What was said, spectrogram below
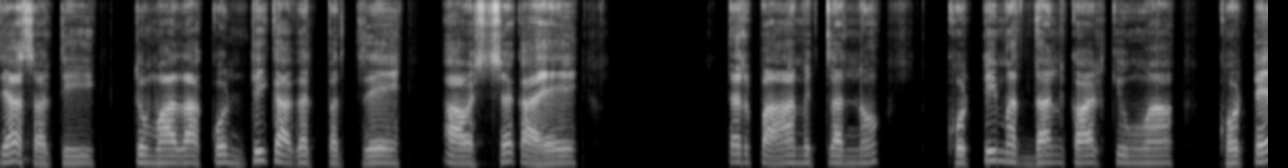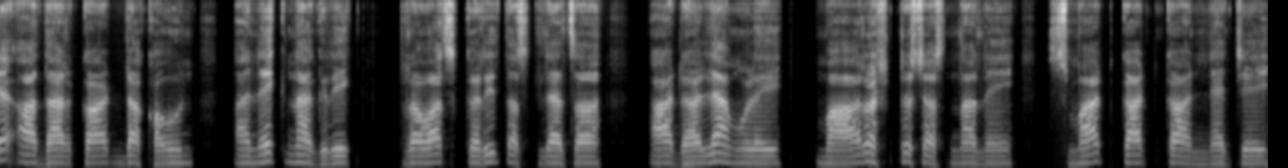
त्यासाठी तुम्हाला कोणती कागदपत्रे आवश्यक आहे? तर पहा मित्रांनो खोटी मतदान कार्ड किंवा खोटे आधार कार्ड दाखवून अनेक नागरिक प्रवास करीत असल्याचा आढळल्यामुळे महाराष्ट्र शासनाने स्मार्ट कार्ड काढण्याचे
